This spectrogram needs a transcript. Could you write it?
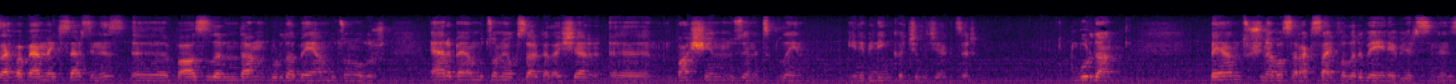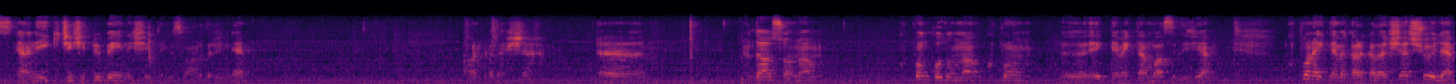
sayfa beğenmek isterseniz e, bazılarından burada beğen butonu olur Eğer beğen butonu yoksa arkadaşlar e, başlığın üzerine tıklayın. Yeni bir link açılacaktır. Buradan beğen tuşuna basarak sayfaları beğenebilirsiniz. Yani iki çeşit bir beğeni şeklimiz vardır yine. Arkadaşlar. Ee, daha sonra kupon kodundan kupon e, eklemekten bahsedeceğim. Kupon eklemek arkadaşlar şöyle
